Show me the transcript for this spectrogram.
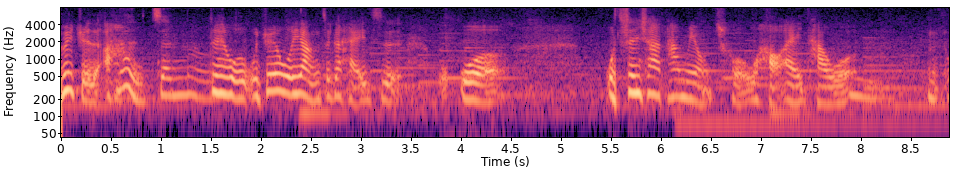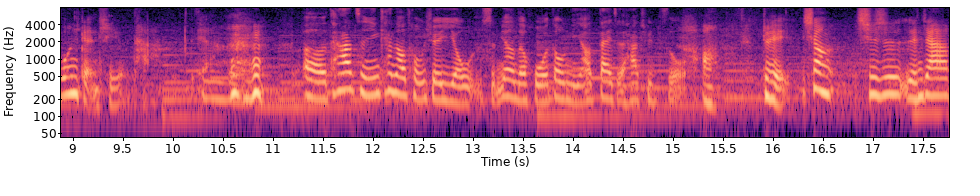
会觉得啊，那很真啊。对我，我觉得我养这个孩子，我我生下他没有错，我好爱他，我嗯，我很感谢有他。呃，他曾经看到同学有什么样的活动，你要带着他去做啊？对，像其实人家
